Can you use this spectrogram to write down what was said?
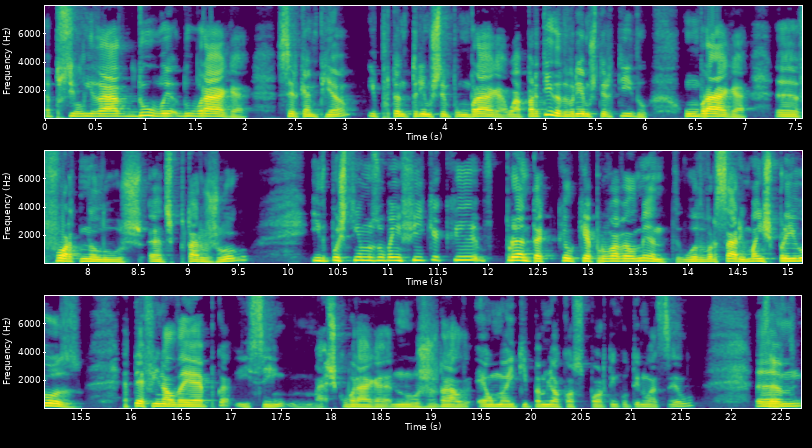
a possibilidade do, do Braga ser campeão e, portanto, teríamos sempre um Braga, ou à partida deveríamos ter tido um Braga uh, forte na luz a disputar o jogo e depois tínhamos o Benfica que, perante aquele que é provavelmente o adversário mais perigoso até final da época, e sim, acho que o Braga no geral é uma equipa melhor que o Sporting, continua a. Um,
